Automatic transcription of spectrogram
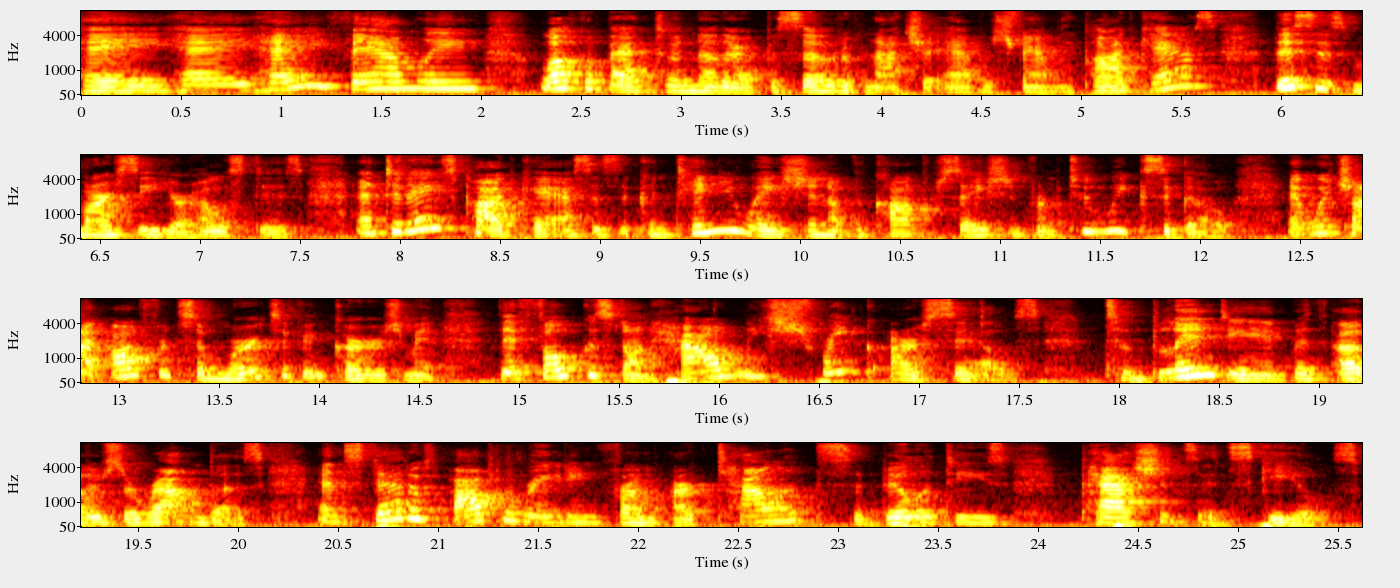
Hey, hey, hey, family. Welcome back to another episode of Not Your Average Family Podcast. This is Marcy, your hostess, and today's podcast is a continuation of the conversation from two weeks ago, in which I offered some words of encouragement that focused on how we shrink ourselves to blend in with others around us instead of operating from our talents, abilities, passions, and skills.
